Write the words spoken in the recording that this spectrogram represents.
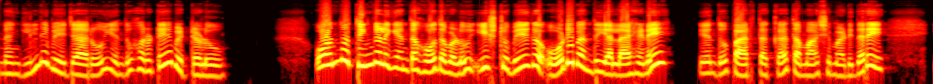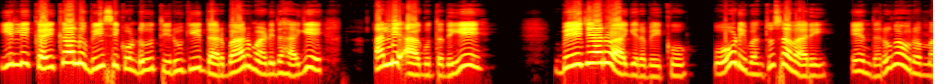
ನಂಗಿಲ್ಲಿ ಬೇಜಾರು ಎಂದು ಹೊರಟೇ ಬಿಟ್ಟಳು. ಒಂದು ತಿಂಗಳಿಗೆ ಅಂತ ಹೋದವಳು ಇಷ್ಟು ಬೇಗ ಓಡಿ ಬಂದೆಯಲ್ಲ ಹೆಣೆ ಎಂದು ಪಾರ್ಥಕ್ಕ ತಮಾಷೆ ಮಾಡಿದರೆ, ಇಲ್ಲಿ ಕೈಕಾಲು ಬೀಸಿಕೊಂಡು ತಿರುಗಿ ದರ್ಬಾರು ಮಾಡಿದ ಹಾಗೆ ಅಲ್ಲಿ ಆಗುತ್ತದೆಯೇ? ಬೇಜಾರು ಆಗಿರಬೇಕು. ಓಡಿ ಬಂತು ಸವಾರಿ, ಎಂದರು ಗೌರಮ್ಮ.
